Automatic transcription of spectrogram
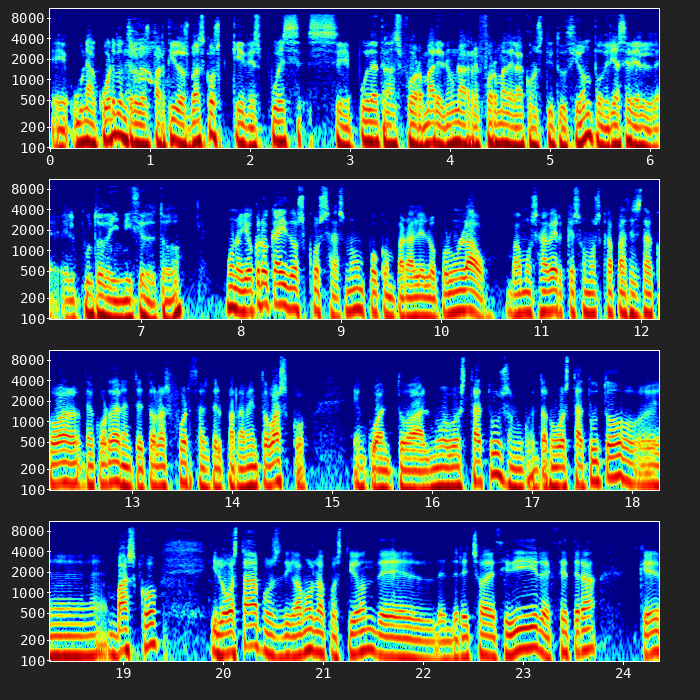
eh, un acuerdo entre los partidos vascos que después se pueda transformar en una reforma de la Constitución. ¿Podría ser el punto de inicio de todo? Bueno, yo creo que hay dos cosas, ¿no? Un poco en paralelo. Por un lado, vamos a ver qué somos capaces de acordar, entre todas las fuerzas del Parlamento vasco en cuanto al nuevo estatus, en cuanto al nuevo estatuto eh, vasco. Y luego está, pues digamos, la cuestión del, derecho a decidir, etcétera, que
